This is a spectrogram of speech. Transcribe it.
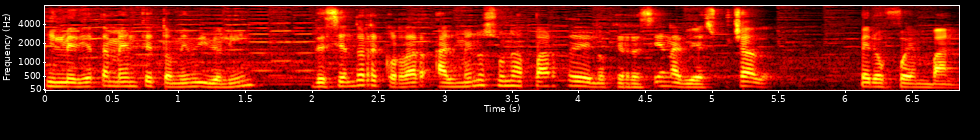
Inmediatamente tomé mi violín, deseando recordar al menos una parte de lo que recién había escuchado, pero fue en vano.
